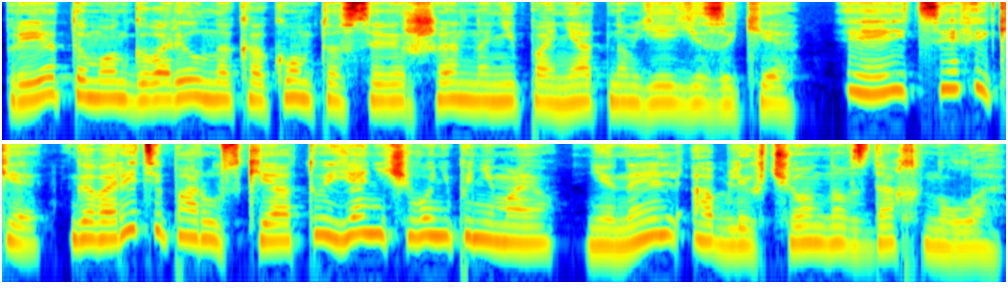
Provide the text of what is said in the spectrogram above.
При этом он говорил на каком-то совершенно непонятном ей языке. «Эй, цифики, говорите по-русски, а то я ничего не понимаю». Нинель облегченно вздохнула.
